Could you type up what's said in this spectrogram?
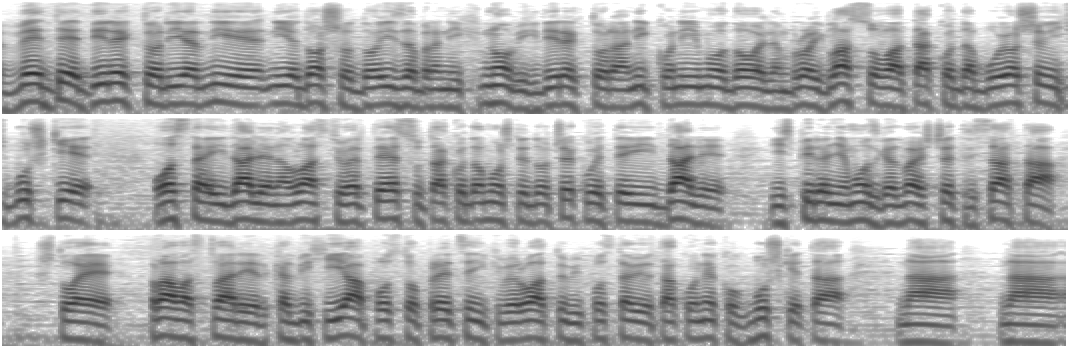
VD direktor jer nije, nije došlo do izabranih novih direktora, niko nije imao dovoljan broj glasova, tako da Bujošević Buške ostaje i dalje na vlasti u RTS-u, tako da možete da očekujete i dalje ispiranje mozga 24 sata, što je prava stvar, jer kad bih i ja postao predsjednik, verovatno bih postavio tako nekog bušketa na, na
